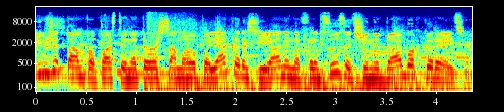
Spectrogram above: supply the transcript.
і вже там попасти на того ж самого поляка, росіянина, француза чи, не дай Бог, корейця.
